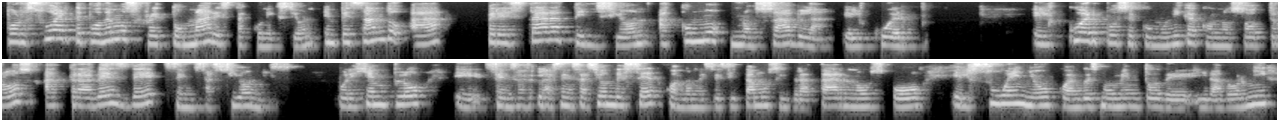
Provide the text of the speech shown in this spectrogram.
por suerte podemos retomar esta conexión empezando a prestar atención a cómo nos habla el cuerpo. El cuerpo se comunica con nosotros a través de sensaciones. Por ejemplo, eh, la sensación de sed cuando necesitamos hidratarnos o el sueño cuando es momento de ir a dormir.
